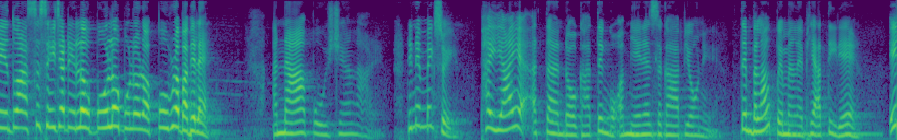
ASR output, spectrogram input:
နေသွားစစ်ဆေးချက်တွေလို့ပို့လို့ပို့လို့တော့ပို့ပြီးတော့ဘာဖြစ်လဲ အနာပိုရှင်းလာတယ်ဒီနေ့ mix တွေဖယားရဲ့အတန်တော်ကတင့်ကိုအမြဲတမ်းစကားပြောနေတယ်တင်ဘလောက်ပင်မလဲဖယားသိတယ်အေ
